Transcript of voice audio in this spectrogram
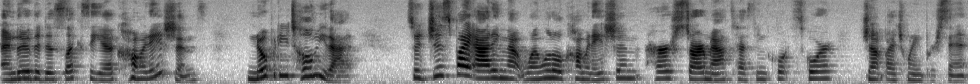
under the dyslexia accommodations. Nobody told me that. So just by adding that one little accommodation, her STAR math testing score jumped by 20%.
